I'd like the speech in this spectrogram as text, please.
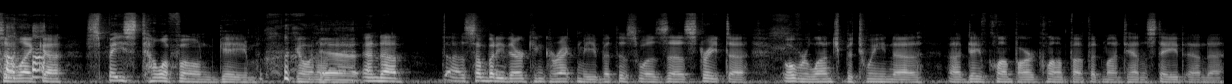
so like a space telephone game going on. Yeah. And uh, uh, somebody there can correct me, but this was uh, straight uh, over lunch between uh, uh, Dave Klump, our Klump up at Montana State, and uh,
